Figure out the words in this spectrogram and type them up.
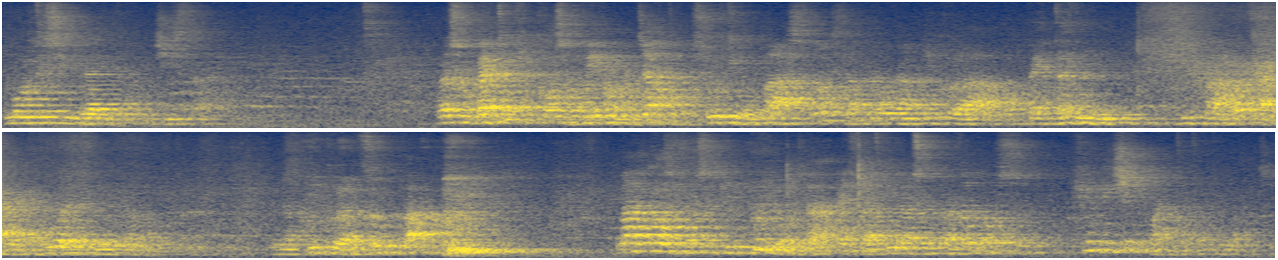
molte similarità ci stanno. Ho scoperto che cosa aveva mangiato. Il suo ultimo pasto è stata una piccola poppetta di, di faro, carne due, quindi una, piccola zuppa. Ma la cosa forse più curiosa è il fatto che mi ha scoperto addosso più di 50 tatuaggi.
